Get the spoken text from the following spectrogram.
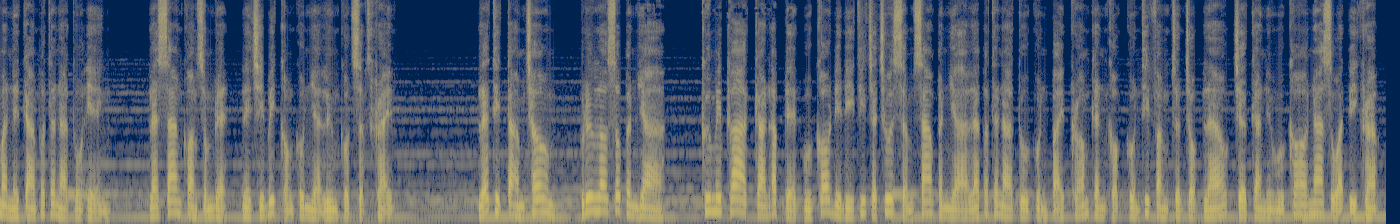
มันในการพัฒนาตัวเอง และสร้างความสำเร็จในชีวิตของคุณอย่าลืมกด subscribe และติดตามช่อง เรื่องเล่าโซปัญญา คือไม่พลาดการอัปเดตหัวข้อดีๆ ที่จะช่วยเสริมสร้างปัญญาและพัฒนาตัวคุณไปพร้อมกันขอบคุณที่ฟังจนจบแล้ว เจอกันในหัวข้อหน้าสวัสดีครับ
